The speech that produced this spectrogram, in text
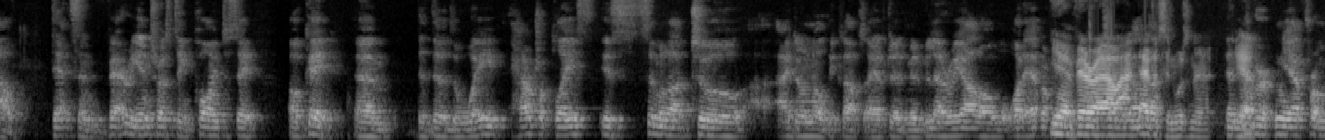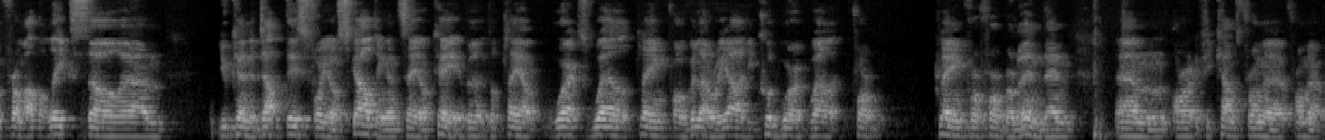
"Oh, that's a very interesting point to say." Okay, um, the, the, the way Hertha plays is similar to I don't know the clubs. I have to admit Villarreal or whatever. Yeah, Villarreal and Everton, wasn't it? And yeah. Everton, yeah, from from other leagues. So um, you can adapt this for your scouting and say, okay, if a, if a player works well playing for Villarreal, he could work well for playing for, for Berlin, then, um, or if he comes from a from a,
